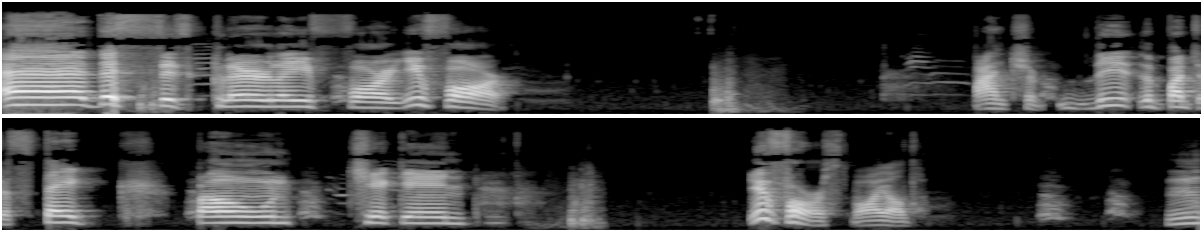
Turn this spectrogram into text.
And this is clearly for you four. Bunch of these a bunch of steak, bone, chicken. You four are spoiled. Hmm?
